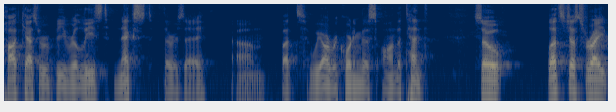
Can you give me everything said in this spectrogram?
podcast will be released next Thursday, um, but we are recording this on the 10th. So let's just right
